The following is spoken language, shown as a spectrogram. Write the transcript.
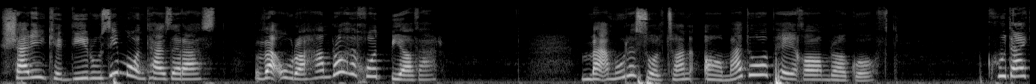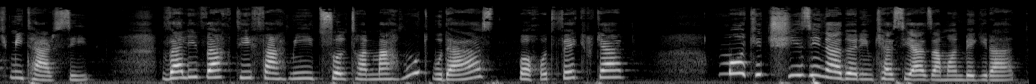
شریک دیروزی منتظر است و او را همراه خود بیاور. معمور سلطان آمد و پیغام را گفت. کودک می ترسید ولی وقتی فهمید سلطان محمود بوده است با خود فکر کرد. ما که چیزی نداریم کسی از زمان بگیرد.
